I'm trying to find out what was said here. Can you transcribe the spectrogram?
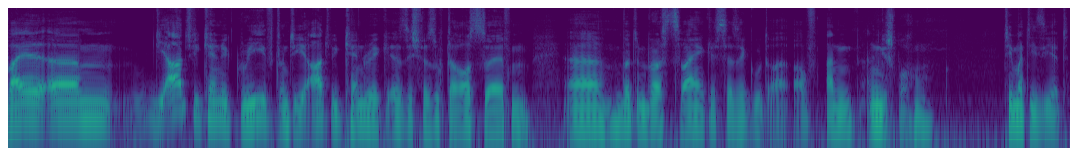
Weil ähm, die Art, wie Kendrick grieft und die Art, wie Kendrick äh, sich versucht, da rauszuhelfen, äh, wird im Verse 2 eigentlich sehr, sehr gut auf, an, angesprochen, thematisiert.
